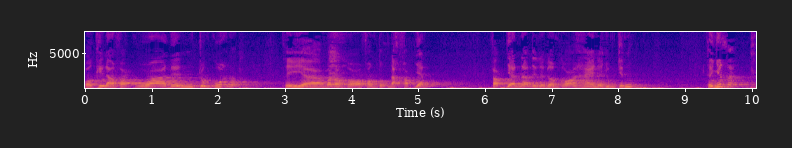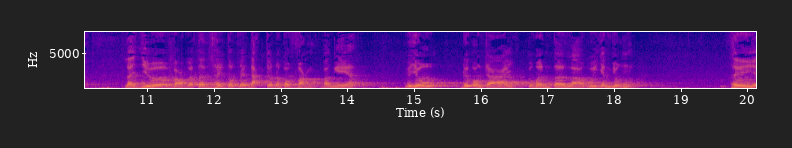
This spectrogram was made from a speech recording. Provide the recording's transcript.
Còn khi đạo Phật qua đến Trung Quốc đó, thì à, bắt đầu có phong tục đặt pháp danh. Pháp danh đó thì nó gồm có hai nội dung chính. Thứ nhất là dựa vào cái tên thế tục để đặt cho nó có phần và nghĩa. Ví dụ đứa con trai của mình tên là Nguyễn Văn Dũng thì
